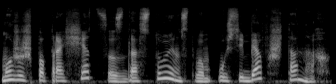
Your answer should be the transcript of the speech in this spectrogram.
можешь попрощаться с достоинством у себя в штанах».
